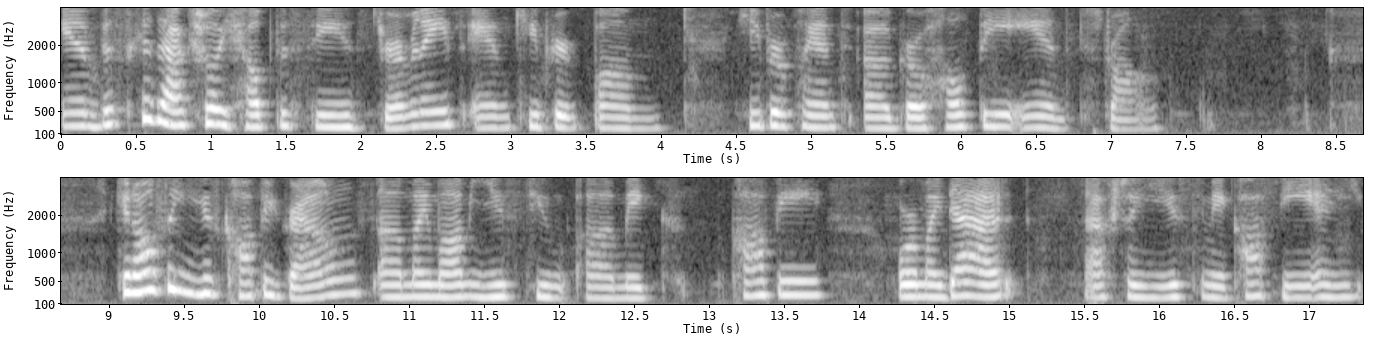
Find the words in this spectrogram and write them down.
and this could actually help the seeds germinate and keep your um keep your plant uh, grow healthy and strong. Can also use coffee grounds. Uh, my mom used to uh, make coffee or my dad actually used to make coffee and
